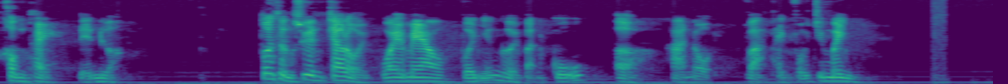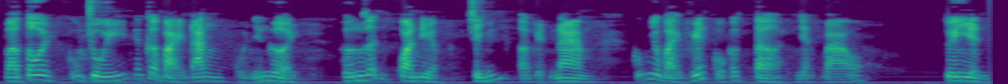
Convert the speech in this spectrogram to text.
không thể đến được. tôi thường xuyên trao đổi qua email với những người bạn cũ ở Hà Nội và thành phố Hồ Chí Minh. Và tôi cũng chú ý đến các bài đăng của những người hướng dẫn quan điểm chính ở Việt Nam cũng như bài viết của các tờ nhật báo. Tuy nhiên,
